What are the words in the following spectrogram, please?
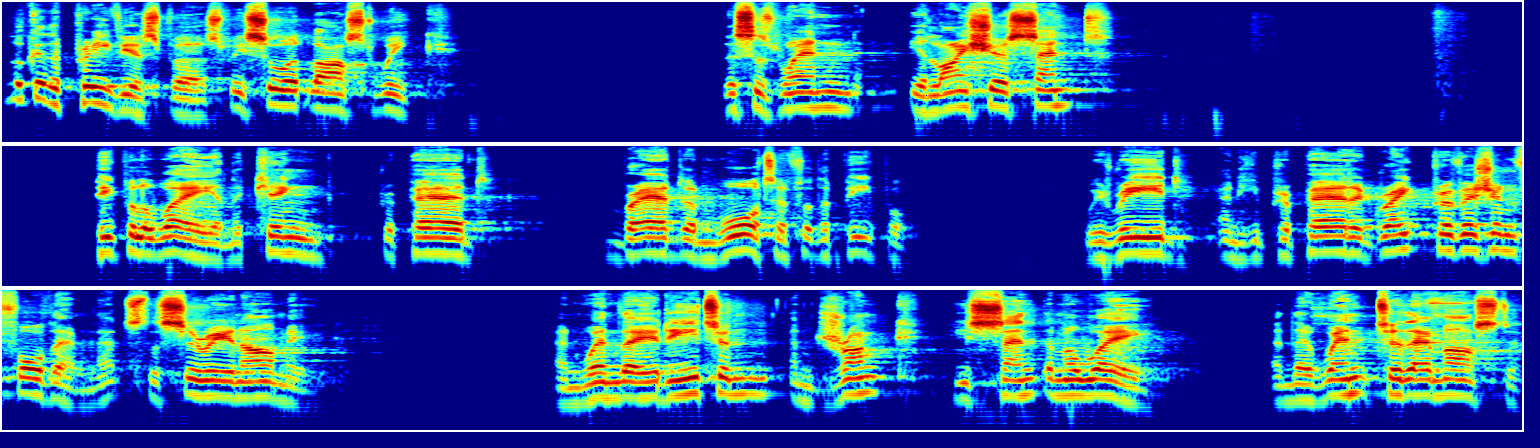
look at the previous verse. We saw it last week. This is when Elisha sent people away, and the king prepared bread and water for the people. We read, and he prepared a great provision for them. That's the Syrian army. And when they had eaten and drunk, he sent them away, and they went to their master.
